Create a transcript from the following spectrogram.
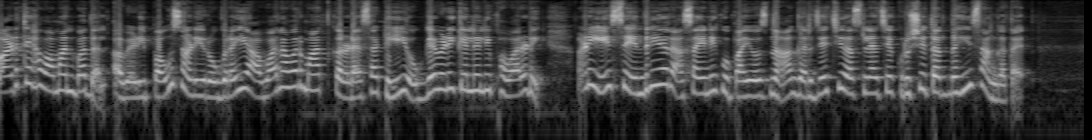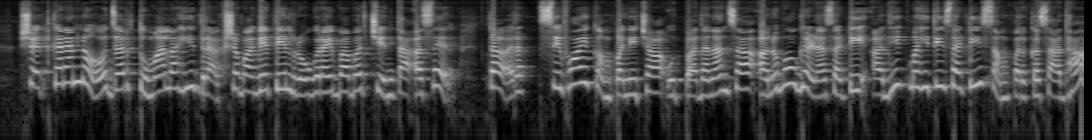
वाढते हवामान बदल अवेळी पाऊस आणि रोगराई आव्हानावर मात करण्यासाठी योग्य वेळी केलेली फवारणी आणि सेंद्रिय रासायनिक उपाययोजना गरजेची असल्याचे कृषी तज्ज्ञही सांगत आहेत. शेतकऱ्यांनो जर तुम्हालाही द्राक्ष बागेतील रोगराईबाबत चिंता असेल तर सिफॉय कंपनीच्या उत्पादनांचा अनुभव घेण्यासाठी अधिक माहितीसाठी संपर्क साधा.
